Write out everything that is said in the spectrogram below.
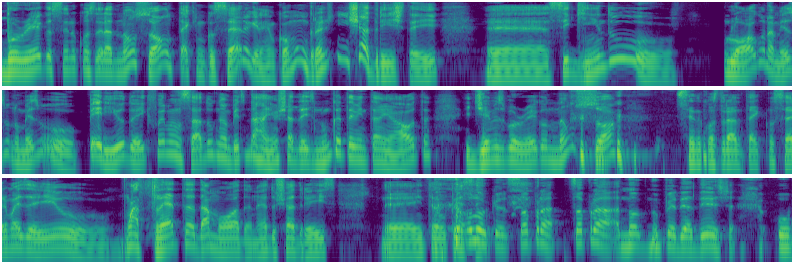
Borrego sendo considerado não só um técnico sério, Guilherme, como um grande enxadrista aí, é, seguindo logo na mesmo, no mesmo período aí que foi lançado o Gambito da Rainha. O xadrez nunca teve tão em alta e James Borrego não só sendo considerado técnico sério, mas aí o, um atleta da moda, né, do xadrez. É, então pensei... Ô, Lucas, só pra, só pra não, não perder a deixa, o,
